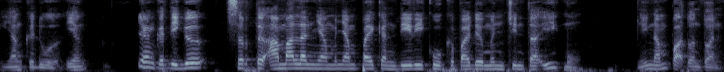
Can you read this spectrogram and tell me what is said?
Yang kedua, yang yang ketiga serta amalan yang menyampaikan diriku kepada mencintaimu. Ini nampak tuan-tuan.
